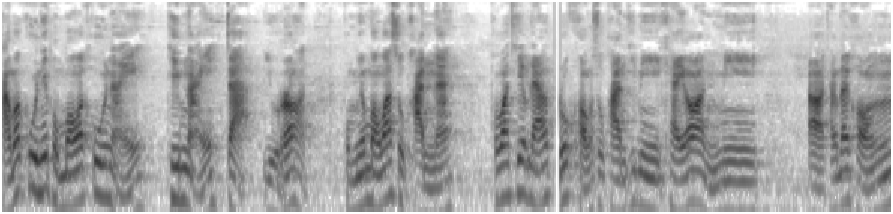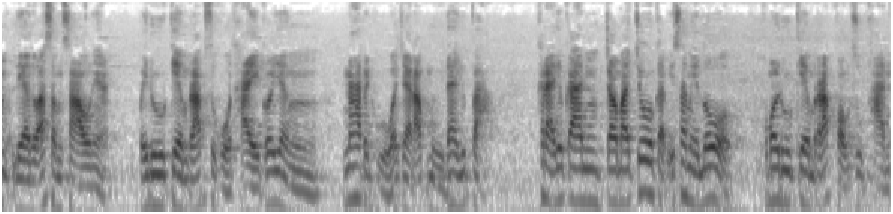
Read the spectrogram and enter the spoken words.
ถามว่าคู่นี้ผมมองว่าคู่ไหน ทีมไหนจะอยู่รอด ผมยังมองว่าสุพรรณนะเพราะว่าเทียบแล้วรุกของสุพรรณที่มีไคออนมีอ่าทางด้านของเรียโดอัสซัมเซาเนี่ย ไปดูเกมรับสุโขทัยก็ยังน่าเป็นห่วงว่าจะรับมือได้หรือเปล่า ขณะเดียวกันจอมาโจกับอิซาเมโลพอมาดูเกมรับของสุพรรณ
